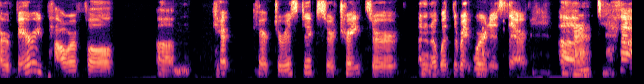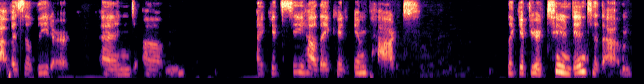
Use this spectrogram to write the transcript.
are very powerful um, char- characteristics or traits, or I don't know what the right word is there, um, yeah. to have as a leader. And um, I could see how they could impact, like if you're tuned into them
